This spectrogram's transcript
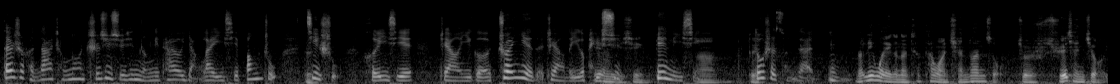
但是很大程度上，持续学习能力它要仰赖一些帮助、技术和一些这样一个专业的这样的一个培训、便利性，都是存在的。嗯。那另外一个呢，它它往前端走，就是学前教育。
